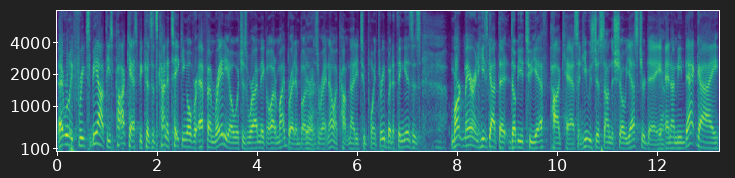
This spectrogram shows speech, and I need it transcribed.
that really freaks me out. These podcasts because it's kind of taking over FM radio, which is where I make a lot of my bread and butter Yeah. is right now on Comp 92.3. But the thing is, is Marc Maron, he's got that WTF podcast, and he was just on the show yesterday. And I mean, that guy,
